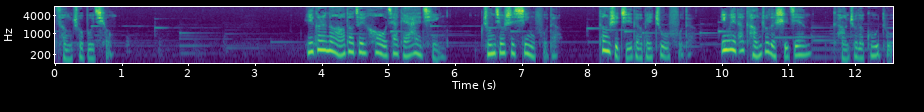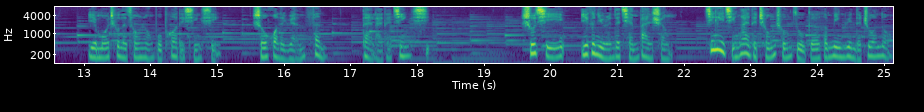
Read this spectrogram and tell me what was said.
层出不穷。一个人能熬到最后嫁给爱情，终究是幸福的，更是值得被祝福的，因为他扛住了时间，扛住了孤独，也磨出了从容不迫的心性，收获了缘分带来的惊喜。舒淇，一个女人的前半生，经历情爱的重重阻隔和命运的捉弄，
